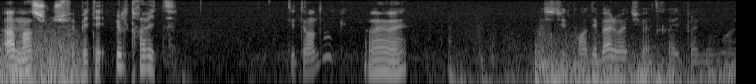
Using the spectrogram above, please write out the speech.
Ah mince, je me suis fait péter ultra vite. T'étais en tank? Ouais, ouais. Si tu te prends des balles, ouais, tu vas travailler pas le moment. Là.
